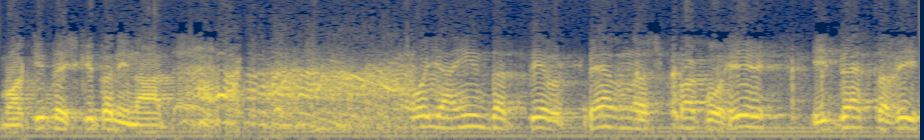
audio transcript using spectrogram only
Bom, aqui tá escrito nem nada. Foi ainda ter pernas pra correr e desta vez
